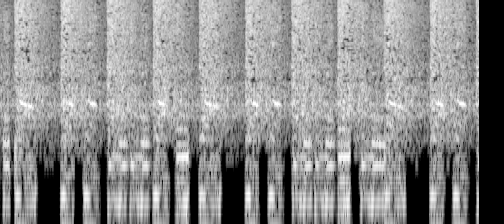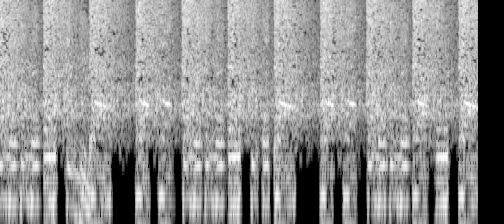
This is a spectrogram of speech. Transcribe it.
Thank you.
